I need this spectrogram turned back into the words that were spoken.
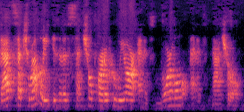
that sexuality is an essential part of who we are, and it's normal and it's natural.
